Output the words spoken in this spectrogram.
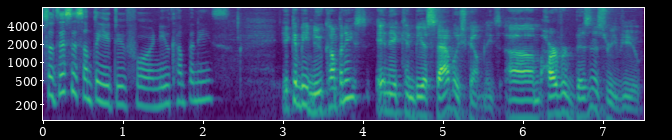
So this is something you do for new companies? It can be new companies and it can be established companies. Um, Harvard Business Review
